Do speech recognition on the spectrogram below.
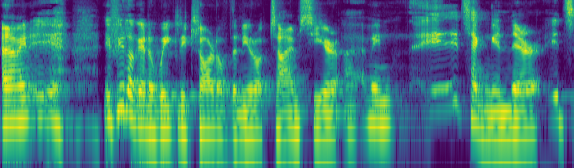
I mean, if you look at a weekly chart of the New York Times here, I mean, it's hanging in there. It's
